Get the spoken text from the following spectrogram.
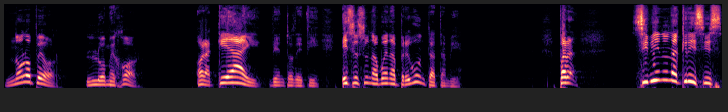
No lo peor, lo mejor. Ahora, ¿qué hay dentro de ti? Esa es una buena pregunta también. Para, si viene una crisis,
